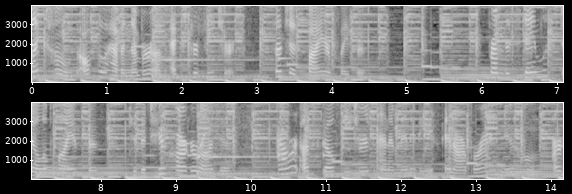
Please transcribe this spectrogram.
Select homes also have a number of extra features, such as fireplaces. From the stainless steel appliances to the two car garages, our upscale features and amenities in our brand new homes are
